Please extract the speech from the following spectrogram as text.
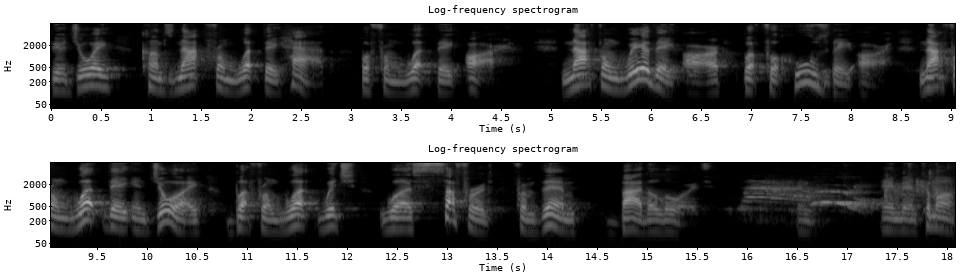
Their joy comes not from what they have, but from what they are. Not from where they are, but for whose they are. Not from what they enjoy, but from what which was suffered from them by the Lord. Wow. Amen. Amen. Come on.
